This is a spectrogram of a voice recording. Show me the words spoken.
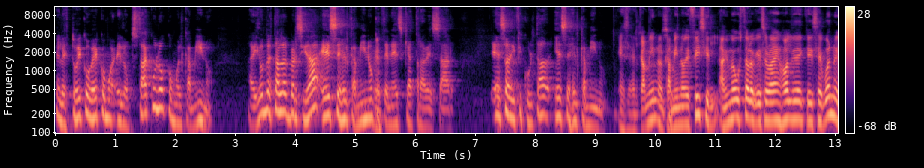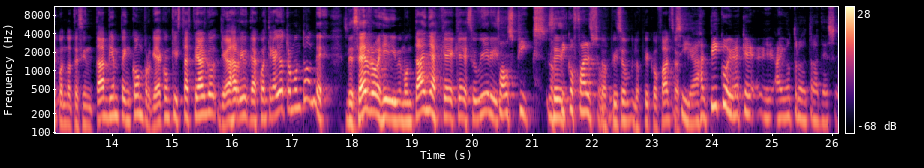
el estoico ve como el obstáculo como el camino. Ahí donde está la adversidad, ese es el camino que tenés que atravesar. Esa dificultad, ese es el camino. Ese es el camino, el camino difícil. A mí me gusta lo que dice Ryan Holiday, que dice, bueno, y cuando te sientas bien pencón porque ya conquistaste algo, llegas arriba y te das cuenta que hay otro montón de, de cerros y montañas que, que subir. Y... False peaks, los picos falsos. Los, pisos, los picos falsos. Sí, vas al pico y ves que eh, hay otro detrás de ese.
